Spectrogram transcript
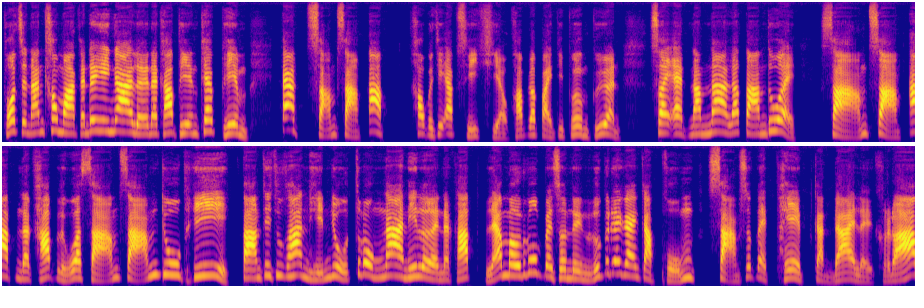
เพราะฉะนั้นเข้ามากันได้ง่ายๆเลยนะครับ เพียงแค่พิมพ์แอด33 up เข้าไปที่แอปสีเขียวครับแล้วไปที่เพิ่มเพื่อน ใส่แอดนำหน้าแล้วตามด้วย 33 up นะครับ หรือว่า 33 UP ตามที่ทุกท่านเห็นอยู่ตรงหน้านี้เลยนะครับ แล้วมาร่วมเป็นส่วนหนึ่งรู้ไปด้วยกันกับผม3สเต็ปเทพกันได้เลยครับ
